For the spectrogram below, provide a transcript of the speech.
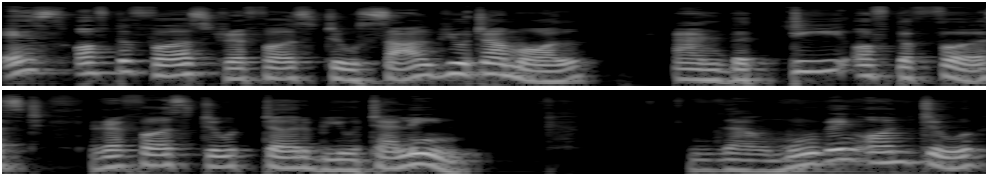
S of the first refers to salbutamol and the T of the first refers to terbutaline. Now moving on to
